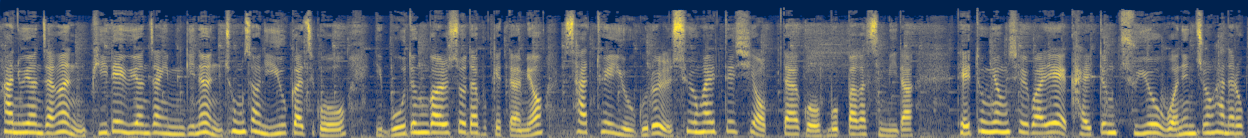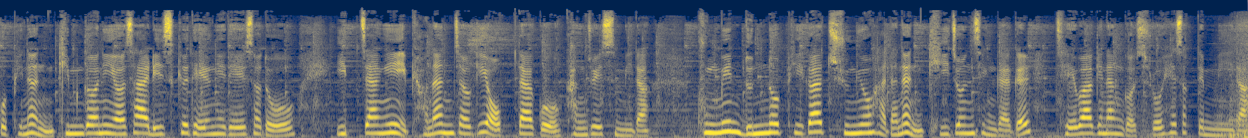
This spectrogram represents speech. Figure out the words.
한 위원장은 비대위원장 임기는 총선 이후까지고 이 모든 걸 쏟아붓겠다며 사퇴 요구를 수용할 뜻이 없다고 못 박았습니다. 대통령실과의 갈등 주요 원인 중 하나로 꼽히는 김건희 여사 리스크 대응에 대해서도 입장이 변한 적이 없다고 강조했습니다. 국민 눈높이가 중요하다는 기존 생각을 재확인한 것으로 해석됩니다.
